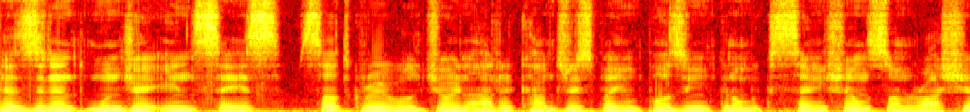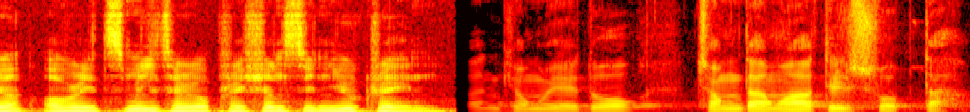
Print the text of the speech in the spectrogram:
President Moon Jae-in says South Korea will join other countries by imposing economic sanctions on Russia over its military operations in Ukraine. 경우에도 정당화될 수 없다.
